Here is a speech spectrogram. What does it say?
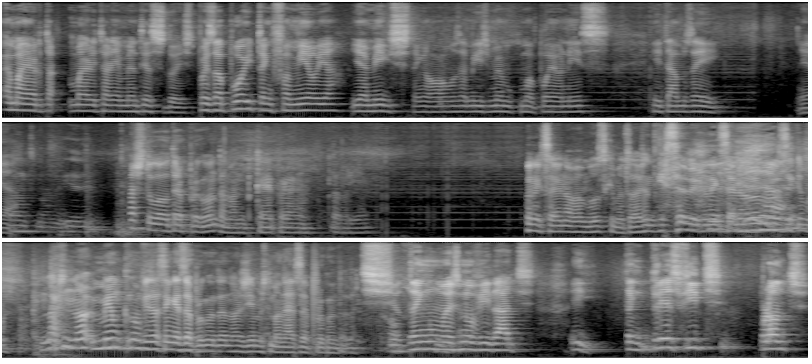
é maiorita- maioritariamente esses dois. Depois apoio, tenho família e amigos, tenho alguns amigos mesmo que me apoiam nisso e estamos aí. Yeah. Pronto, mano. Faz tu a outra pergunta, mano, porque é para, para variar. Quando é que sai a nova música, mano? Toda a gente quer saber quando é que sai a nova música, mano. Nós, nós- mesmo que não fizessem essa pergunta, nós íamos te mandar essa pergunta. Eu tenho umas novidades e tenho três feats prontos.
